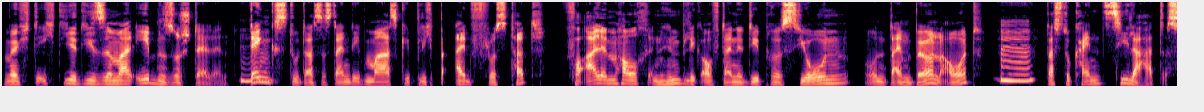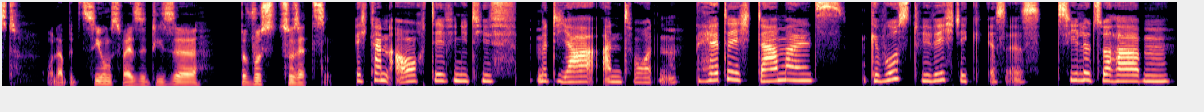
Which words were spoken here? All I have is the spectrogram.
möchte ich dir diese mal ebenso stellen. Mhm. Denkst du, dass es dein Leben maßgeblich beeinflusst hat? Vor allem auch im Hinblick auf deine Depression und dein Burnout, mhm. dass du keine Ziele hattest oder beziehungsweise diese bewusst zu setzen. Ich kann auch definitiv mit Ja antworten. Hätte ich damals gewusst, wie wichtig es ist, Ziele zu haben,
